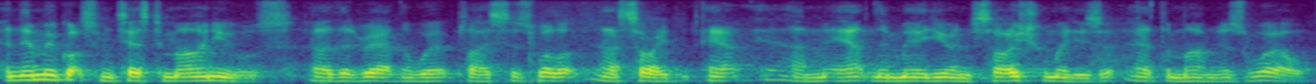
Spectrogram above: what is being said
and then we've got some testimonials uh, that are out in the workplace as well. Uh, sorry, out, um, out in the media and social media at the moment as well.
